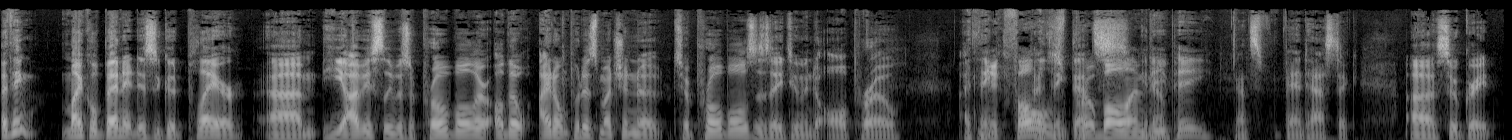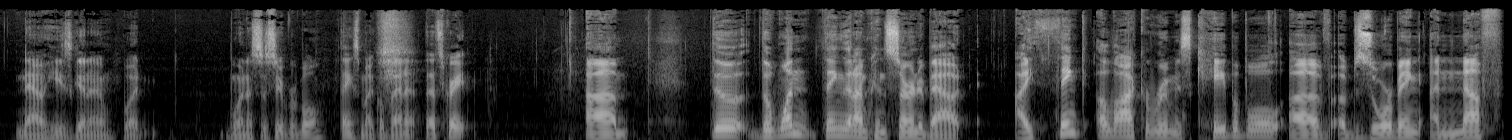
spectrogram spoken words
I think Michael Bennett is a good player. Um, he obviously was a Pro Bowler, although I don't put as much into to Pro Bowls as I do into All Pro. I think Nick Foles, I think Pro Bowl you know, MVP. that's fantastic. Uh, so great. Now he's gonna what win us a Super Bowl. Thanks, Michael Bennett. That's great. Um, the the one thing that I'm concerned about, I think a locker room is capable of absorbing enough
